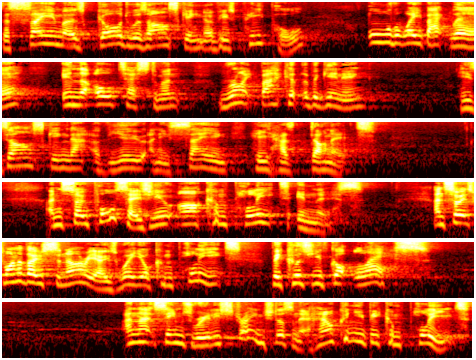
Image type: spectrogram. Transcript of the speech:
The same as God was asking of his people all the way back there in the Old Testament, right back at the beginning. He's asking that of you and he's saying he has done it. And so Paul says you are complete in this. And so it's one of those scenarios where you're complete because you've got less. And that seems really strange, doesn't it? How can you be complete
